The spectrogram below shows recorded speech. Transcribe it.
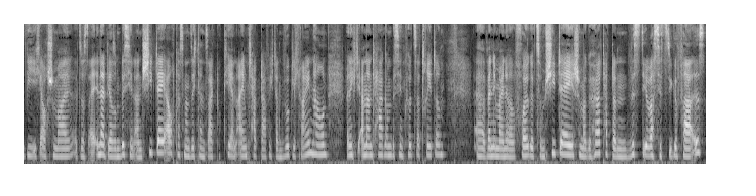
wie ich auch schon mal, also das erinnert ja so ein bisschen an Cheat Day auch, dass man sich dann sagt, okay, an einem Tag darf ich dann wirklich reinhauen, wenn ich die anderen Tage ein bisschen kürzer trete. Äh, wenn ihr meine Folge zum Cheat Day schon mal gehört habt, dann wisst ihr, was jetzt die Gefahr ist.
